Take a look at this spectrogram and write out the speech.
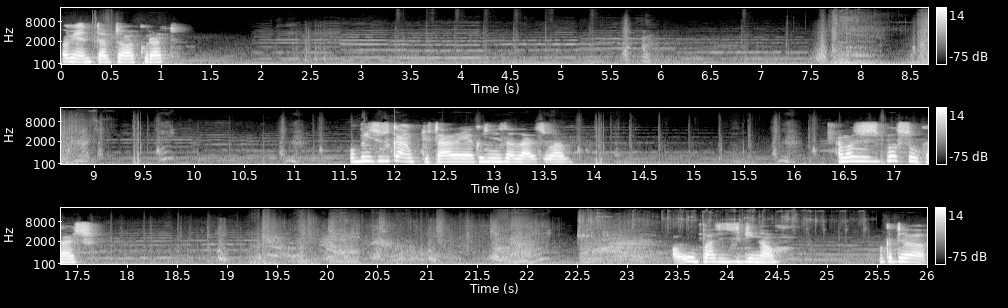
Pamiętam to akurat. Pobliżu klucza, ale jakoś nie znalazłam. A możesz posłuchać. O, upadł zginął. Mogę to...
